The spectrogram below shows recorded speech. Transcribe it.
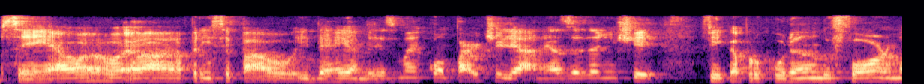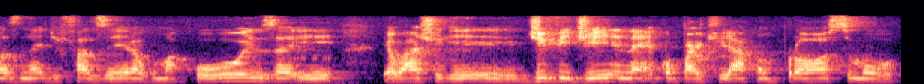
Sim, é a, é a, principal ideia mesmo é compartilhar, né? Às vezes a gente fica procurando formas, né, de fazer alguma coisa e eu acho que dividir, né, compartilhar com o próximo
